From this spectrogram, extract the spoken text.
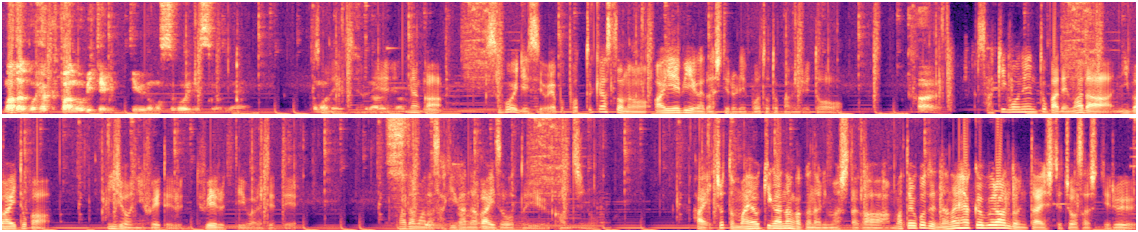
まだ500%伸びてるっていうのもすごいですよね。そうですよね。なんか、すごいですよ。やっぱ、ポッドキャストの IAB が出してるレポートとか見ると、はい。先5年とかでまだ2倍とか以上に増えてる、増えるって言われてて、まだまだ先が長いぞという感じの。はい、ちょっと前置きが長くなりましたが、まあ、ということで700ブランドに対して調査している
